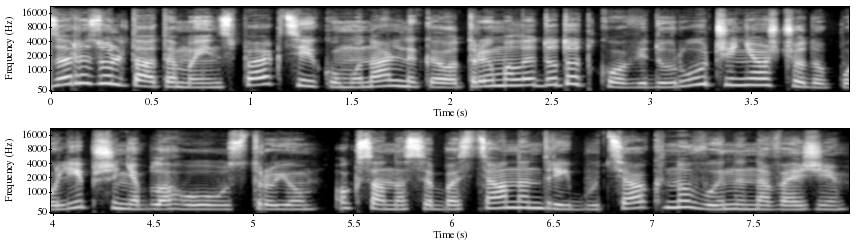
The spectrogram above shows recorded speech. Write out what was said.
За результатами інспекції комунальники отримали додаткові доручення щодо поліпшення благоустрою. Оксана Себастян, Андрій Буцяк. Новини на вежі.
